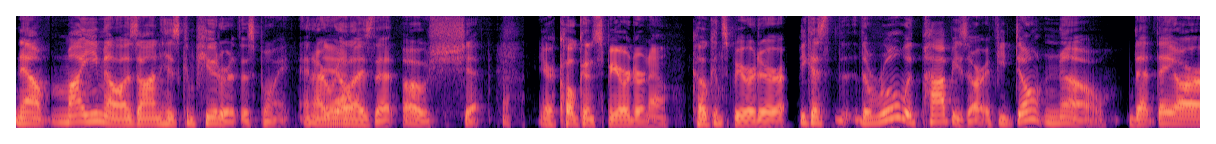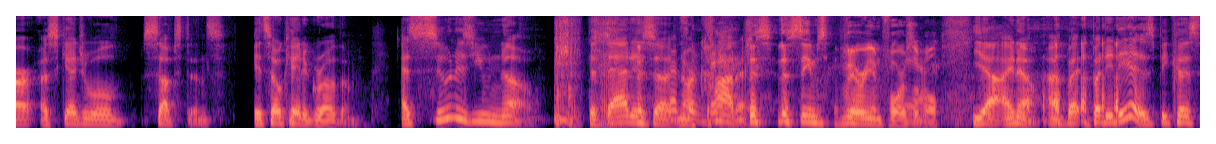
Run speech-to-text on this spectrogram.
Now, my email is on his computer at this point, and I Yeah. realized that, oh shit, You're a co-conspirator now. co conspirator. Because th- the rule with poppies are if you don't know that they are a scheduled substance, it's okay to grow them. As soon as you know that that is a That's a very- narcotic, This this seems very enforceable. yeah, I know, uh, but but it is because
